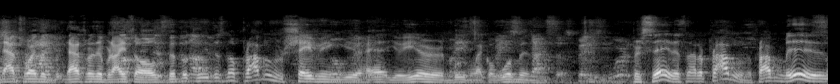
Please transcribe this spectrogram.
That's why the that's why the Braisa holds biblically. There's no problem of shaving your hair, your hair and being like a woman per se. That's not a problem. The problem is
